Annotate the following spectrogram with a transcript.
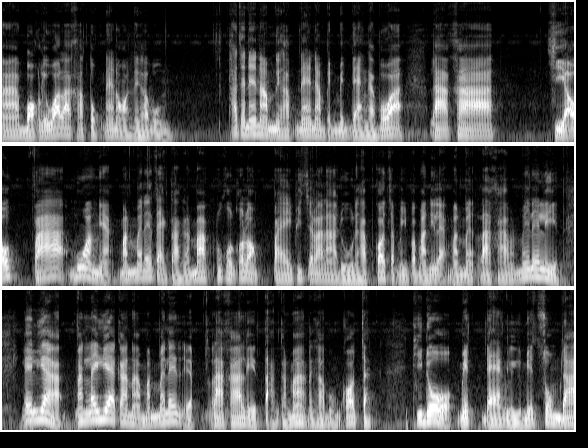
มาบอกเลยว่าราคาตกแน่นอนนะครับผมถ้าจะแนะนำนะครับแนะนำเป็นเม็ดแดงนะครับเพราะว่าราคาเขียว ฟ้าม่วงเนี่ยมันไม่ได้แตกต่างกันมาก ทุกคนก็ลองไปพิจารณาดูนะครับ ก็จะมีประมาณนี้แหละ มันราคามันไม่ได้เลทไล่เลี่ยมันไล่เลี่ยกันอะ มันไม่ได้แบบราคาเลทต่างกันมากนะครับ ผมก็จัดที่โดเม็ดแดงหรือเม็ดส้มได้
